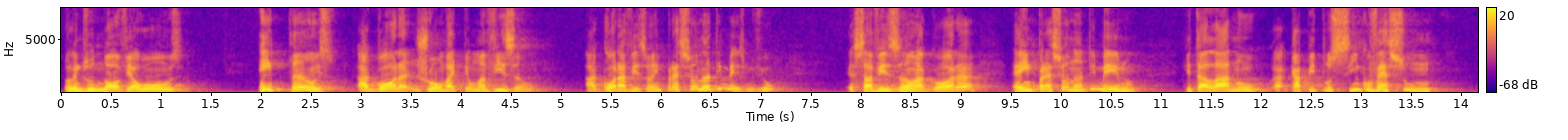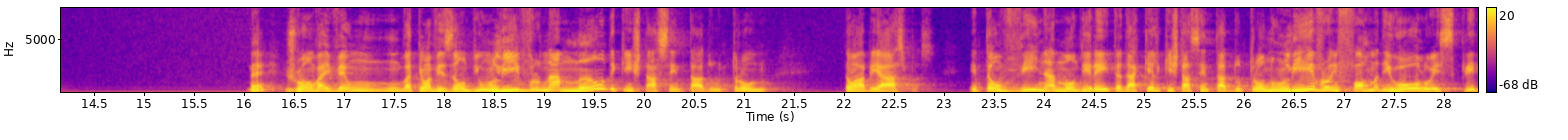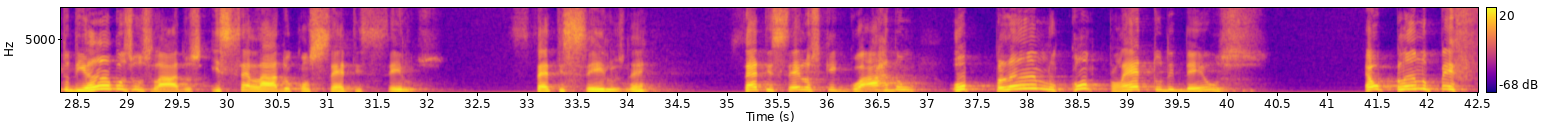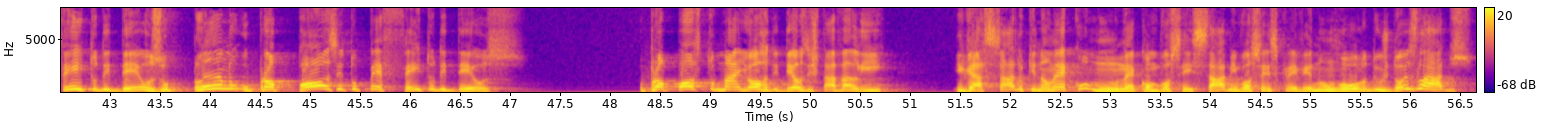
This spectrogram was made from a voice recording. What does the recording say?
Só lemos o 9 ao 11. Então, agora João vai ter uma visão. Agora a visão é impressionante mesmo, viu? Essa visão agora é impressionante mesmo, que está lá no capítulo 5, verso 1. Né? João vai, ver um, vai ter uma visão de um livro na mão de quem está sentado no trono. Então, abre aspas. Então vi na mão direita daquele que está sentado no trono um livro em forma de rolo, escrito de ambos os lados e selado com sete selos. Sete selos, né? Sete selos que guardam o plano completo de Deus. É o plano perfeito de Deus, o plano, o propósito perfeito de Deus. O propósito maior de Deus estava ali. Engraçado que não é comum, né? Como vocês sabem, você escrever num rolo dos dois lados.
